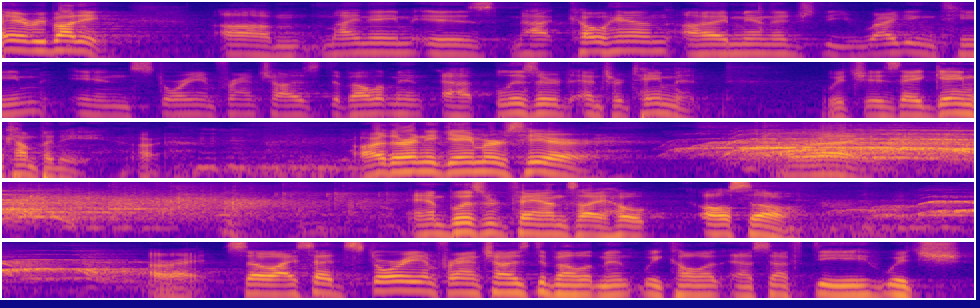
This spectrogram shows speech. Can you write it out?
Hey, everybody. Um, my name is Matt Cohan. I manage the writing team in story and franchise development at Blizzard Entertainment, which is a game company. Are, are there any gamers here? All right. And Blizzard fans, I hope, also. All right, so I said story and franchise development. We call it SFD, which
